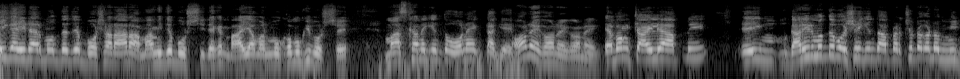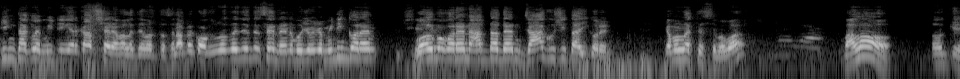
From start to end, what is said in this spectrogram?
এই গাড়িটার মধ্যে যে বসার আরাম আমি যে বসছি দেখেন ভাই আমার মুখোমুখি বসছে মাঝখানে কিন্তু অনেকটা গেম অনেক অনেক অনেক। এবং চাইলে আপনি এই গাড়ির মধ্যে বসে কিন্তু আপনার ছোটখাটো মিটিং থাকলে মিটিং এর কাজ সেরে ফেলাতে পারতেছেন। আপনি কক্সবাজার যেতেছেন এনে বসে বসে মিটিং করেন গল্প করেন আড্ডা দেন যা খুশি তাই করেন। কেমন লাগতেছে বাবা? ভালো? ওকে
